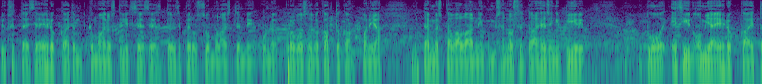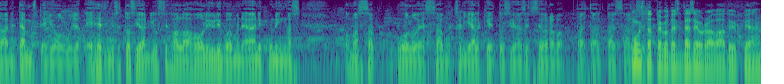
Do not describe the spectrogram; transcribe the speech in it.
yksittäisiä ehdokkaita, mitkä mainosti itseensä ja sitten oli se perussuomalaisten niin kuin provosoiva kattokampanja, mutta tämmöistä tavallaan, niin kuin missä nostetaan Helsingin piiri tuo esiin omia ehdokkaitaan, niin tämmöistä ei ollut. Ja Helsingissä tosiaan Jussi halla oli ylivoimainen äänikuningas, omassa puolueessaan, mutta sen jälkeen tosiaan sitten seuraava taitaa, taisi saada... Muistatteko te sitä seuraavaa tyyppiä?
